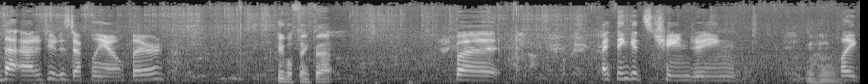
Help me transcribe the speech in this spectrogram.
That attitude is definitely out there, People think that? but I think it's changing, Mm-hmm. like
